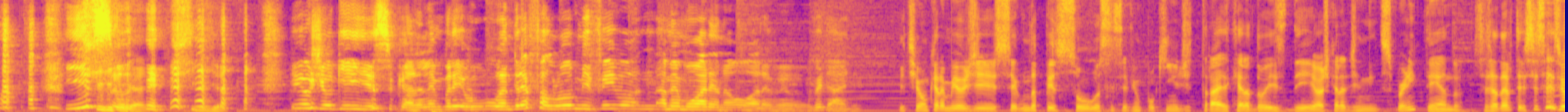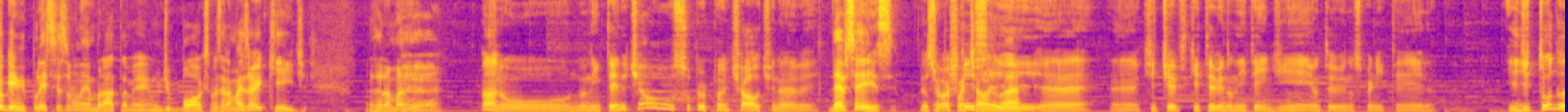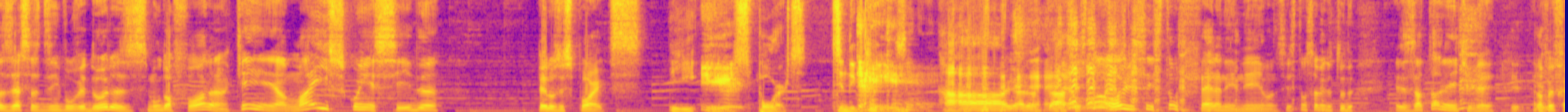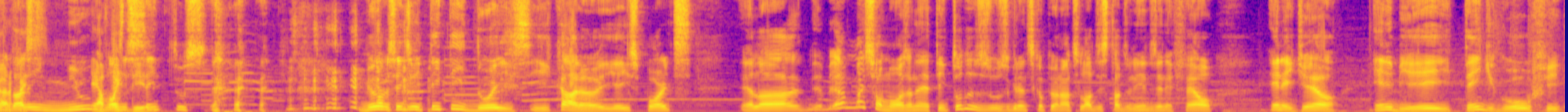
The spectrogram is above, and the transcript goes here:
Isso! Tinha, tinha. Eu joguei isso, cara. Lembrei. O André falou, me veio a memória na hora, meu. Verdade. E tinha um que era meio de segunda pessoa, assim, você via um pouquinho de trás, que era 2D, eu acho que era de Super Nintendo. Você já deve ter. Se vocês viram o gameplay, vocês vão lembrar também. Um de boxe, mas era mais arcade. Mas era maneiro. É. Ah, no, no Nintendo tinha o Super Punch Out, né, velho? Deve ser esse. Deu Super Punch é Out, não é? É, é que, teve, que teve no Nintendinho, teve no Super Nintendo. E de todas essas desenvolvedoras, mundo afora, quem é a mais conhecida pelos esportes? EA Sports. It's in the game. ah, garota. Vocês estão, hoje vocês estão fera, neném, mano. Vocês estão sabendo tudo. Exatamente, velho. Ela foi fundada faz... em 1900... É 1982. E, cara, a EA Sports, ela é a mais famosa, né? Tem todos os grandes campeonatos lá dos Estados Unidos, NFL, NHL, NBA, tem de golfe,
